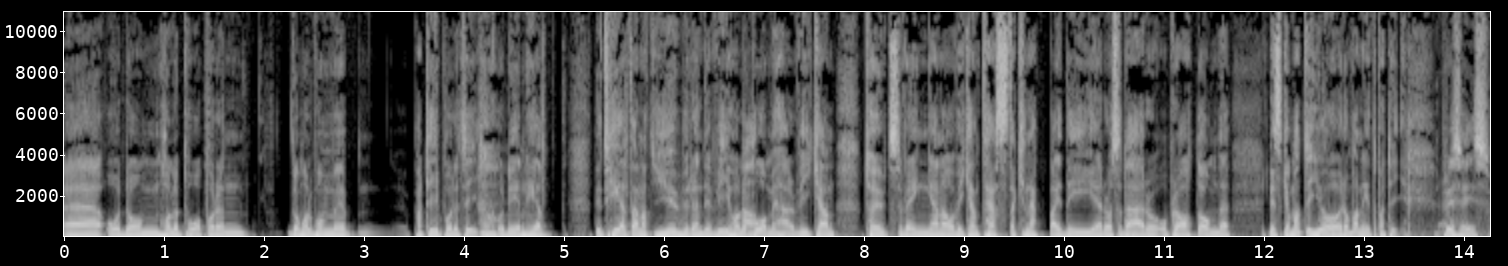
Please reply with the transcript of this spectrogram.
Eh, och de håller på på den, de håller på med partipolitik. Och det är, en helt, det är ett helt annat djur än det vi håller Ja. på med här. Vi kan ta ut svängarna och vi kan testa knäppa idéer och sådär och, och prata om det. Det ska man inte göra om man är ett parti. Precis.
